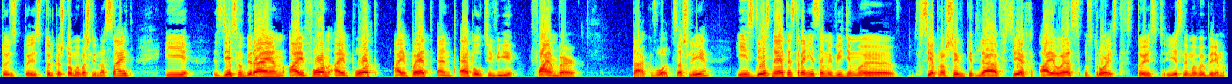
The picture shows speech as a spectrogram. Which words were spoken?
то есть, то есть только что мы вошли на сайт, и здесь выбираем iPhone, iPod, iPad and Apple TV firmware. Так, вот, зашли. И здесь на этой странице мы видим э, все прошивки для всех iOS устройств. То есть, если мы выберем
